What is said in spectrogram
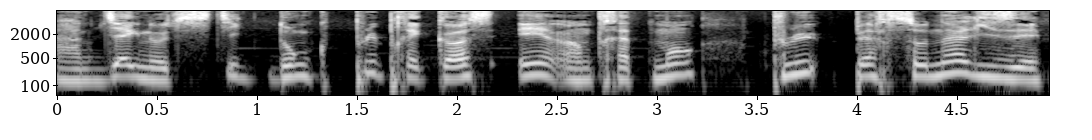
un diagnostic donc plus précoce et un traitement plus personnalisé.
